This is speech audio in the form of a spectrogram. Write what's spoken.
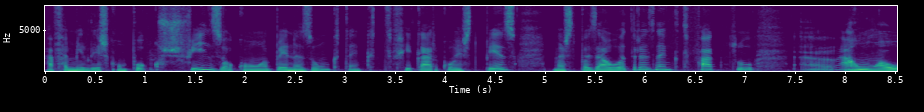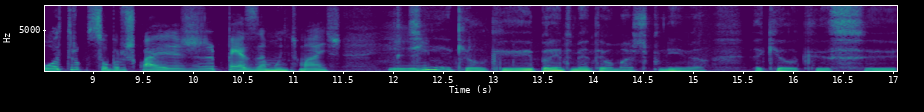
Há famílias com poucos filhos ou com apenas um que têm que ficar com este peso, mas depois há outras em que de facto há um ou outro sobre os quais pesa muito mais. E... Sim, aquele que aparentemente é o mais disponível, aquele que se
